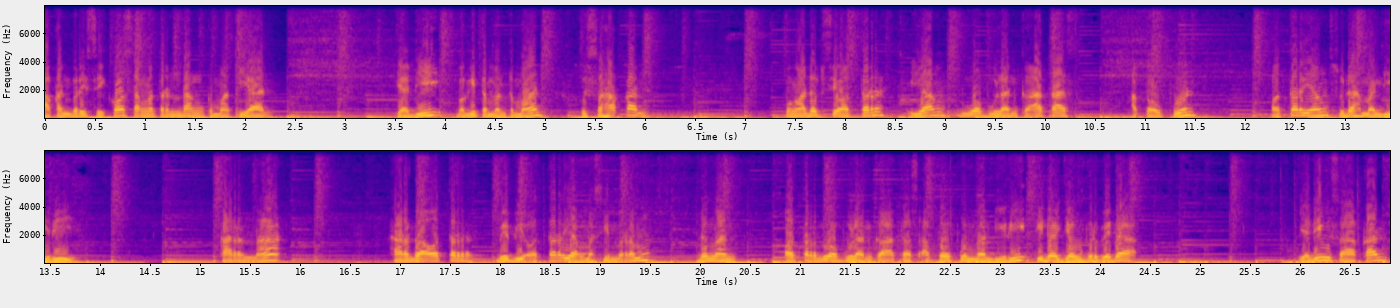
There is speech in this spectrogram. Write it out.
akan berisiko sangat rendah kematian. Jadi, bagi teman-teman, usahakan mengadopsi otter yang dua bulan ke atas ataupun otter yang sudah mandiri. Karena harga otter baby otter yang masih merem dengan otter dua bulan ke atas ataupun mandiri tidak jauh berbeda. Jadi usahakan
